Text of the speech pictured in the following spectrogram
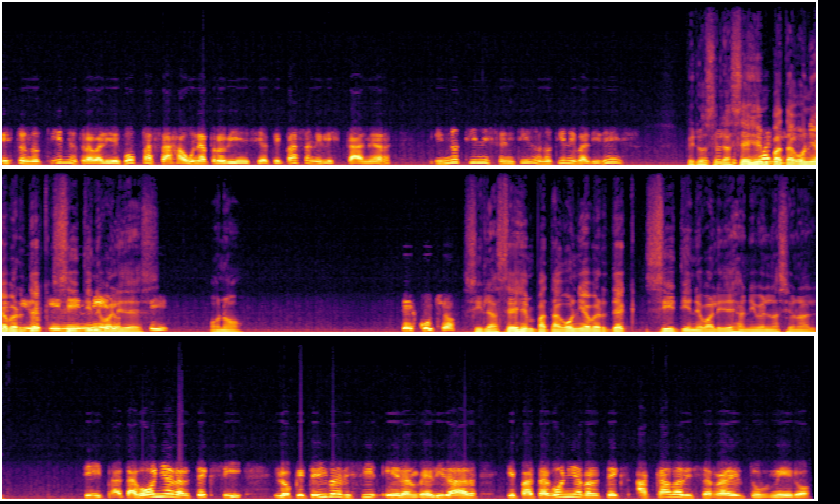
Esto no tiene otra validez. Vos pasás a una provincia, te pasan el escáner y no tiene sentido, no tiene validez. Pero si la haces en ¿cuál es el Patagonia? Vertec, en sí tiene validez. Sí, ¿O no? te escucho. Si la haces en Patagonia Vertec, sí tiene validez a nivel nacional. Sí, Patagonia Vertex sí. Lo que te iba a decir era en realidad que Patagonia Vertex acaba de cerrar el turnero.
